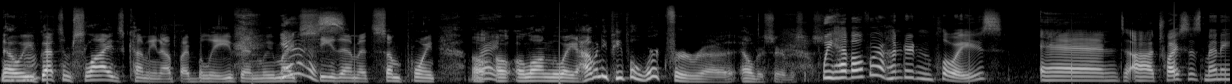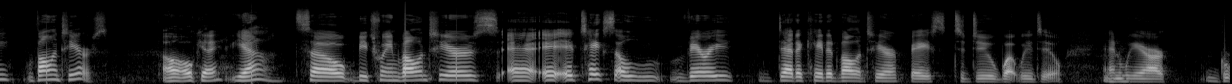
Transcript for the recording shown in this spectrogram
Now, we've got some slides coming up, I believe, and we might see Mm-hmm. Yes. them at some point a- Right. a- along the way. How many people work for uh, Elder Services? We have over 100 employees and uh, twice as many volunteers. Oh, okay. Yeah. So between volunteers, uh, it, it takes a l- very dedicated volunteer base to do what we do, and we are gr-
